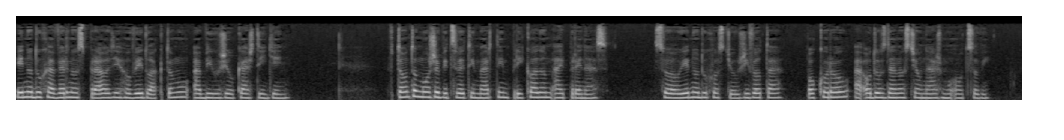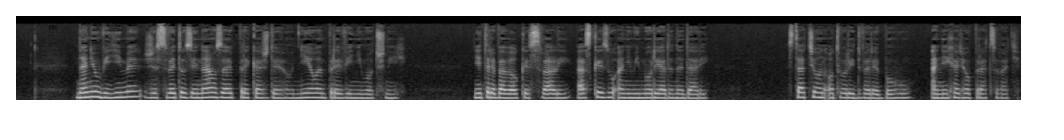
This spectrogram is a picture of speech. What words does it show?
Jednoduchá vernosť pravde ho viedla k tomu, aby užil každý deň. V tomto môže byť svätý Martin príkladom aj pre nás. Svojou jednoduchosťou života, pokorou a odovzdanosťou nášmu Otcovi. Na ňom vidíme, že svetosť je naozaj pre každého, nie len pre výnimočných. Netreba veľké svaly, askezu ani mimoriadne dary – Stačí len otvoriť dvere Bohu a nechať ho pracovať.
